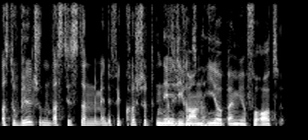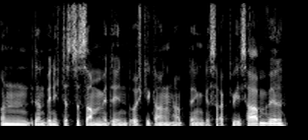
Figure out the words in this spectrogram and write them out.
was du willst und was das dann im Endeffekt kostet? Nee, also die waren hier bei mir vor Ort und dann bin ich das zusammen mit denen durchgegangen, habe denen gesagt, wie ich es haben will.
